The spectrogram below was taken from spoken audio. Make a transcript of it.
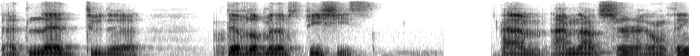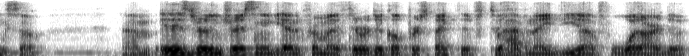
that led to the development of species? Um, I'm not sure. I don't think so. Um, it is really interesting again from a theoretical perspective to have an idea of what are the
